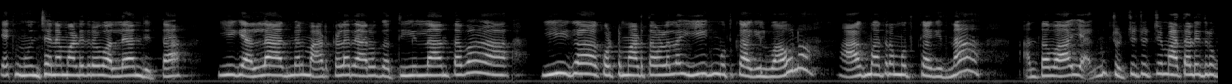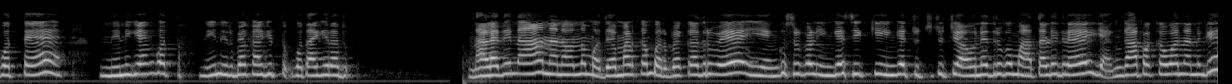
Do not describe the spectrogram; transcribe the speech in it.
ಯಾಕೆ ಮುಂಚೆನೆ ಮಾಡಿದ್ರೆ ಒಲ್ಲೆ ಅಂದಿತ್ತ ಈಗ ಎಲ್ಲ ಆದ್ಮೇಲೆ ಮಾಡ್ಕೊಳ್ಳೋರು ಯಾರು ಗತಿ ಇಲ್ಲ ಅಂತವ ಈಗ ಕೊಟ್ಟು ಮಾಡ್ತಾವಳಲ್ಲ ಈಗ ಮುತ್ಕಾಗಿಲ್ವಾ ಅವನು ಆಗ ಮಾತ್ರ ಮುತ್ಕಾಗಿದ್ನ ಅಂತವ ಹೆಂಗ್ ಚುಚ್ಚಿ ಚುಚ್ಚಿ ಮಾತಾಡಿದ್ರು ಗೊತ್ತೇ ನಿನಗೆ ಹೆಂಗ್ ಗೊತ್ತು ನೀನ್ ಇರ್ಬೇಕಾಗಿತ್ತು ಗೊತ್ತಾಗಿರೋದು ನಾಳೆ ದಿನ ನಾನು ಅವನ್ನ ಮದುವೆ ಮಾಡ್ಕೊಂಡ್ ಬರ್ಬೇಕಾದ್ರೂ ಈ ಹೆಂಗಸ್ರುಗಳು ಹಿಂಗೆ ಸಿಕ್ಕಿ ಹಿಂಗೆ ಚುಚ್ಚಿ ಚುಚ್ಚಿ ಅವನೆದ್ರಿಗೂ ಮಾತಾಡಿದ್ರೆ ಹೆಂಗಾಪಕ್ಕವ ನನಗೆ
